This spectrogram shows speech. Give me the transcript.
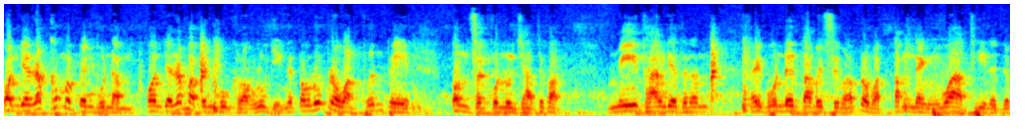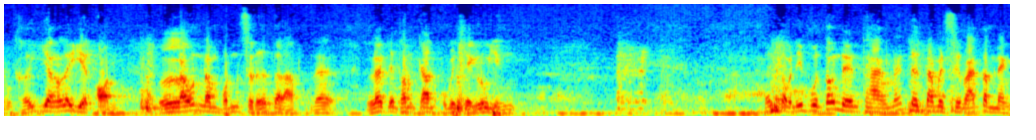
ก่อนจะรับเขามาเป็นผู้นำก่อนจะรับมาเป็นผู้ครองลูกหญิงก็ต้องรู้ประวัติพื้นเพต้นสกุลรุนชาติซะก่อน มีทางเดียวเท่านั้นให้ผู้เดินตามไปสืบหาประวัติตำแหน่งว่าที่เราจะเขยยังละเอียดอ่อน แล้วนำผลเสนอตลาดนะแล้วจะทำการอุปเสกลูกหญิงแล้วต่อไปนี้คุณต้องเดินทางนะเดินทางไปสืบหาตำแหน่ง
